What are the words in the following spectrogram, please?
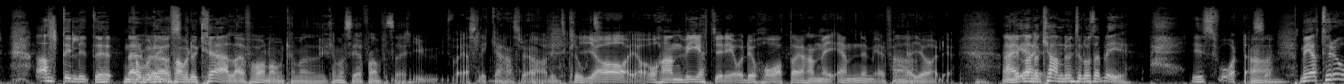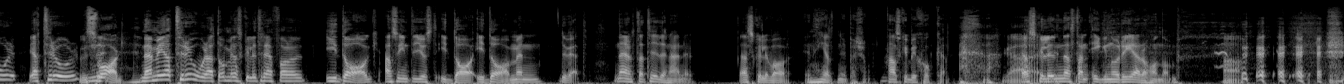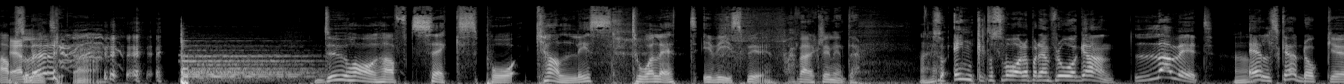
Alltid lite Fan vad, du, nervös. fan vad du krälar för honom kan man, kan man se framför sig. Gud vad jag slickar hans röv. Ja, det är inte klokt. Ja, ja, och han vet ju det och då hatar han mig ännu mer för att Ja. jag gör det. Men Nej, ändå man- kan du inte låta bli. Det är svårt alltså. Ja. Men jag tror, jag tror Du är svag. Nej men jag tror att om jag skulle träffa honom idag, alltså inte just idag, idag, men du vet, närmsta tiden här nu. Jag skulle vara en helt ny person. Han skulle bli chockad. Jag skulle nästan ignorera honom. Ja. Absolut. Eller? Ja. Du har haft sex på Kallis toalett i Visby. Verkligen inte. Så enkelt att svara på den frågan. Love it! Ja. Älskar dock eh,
